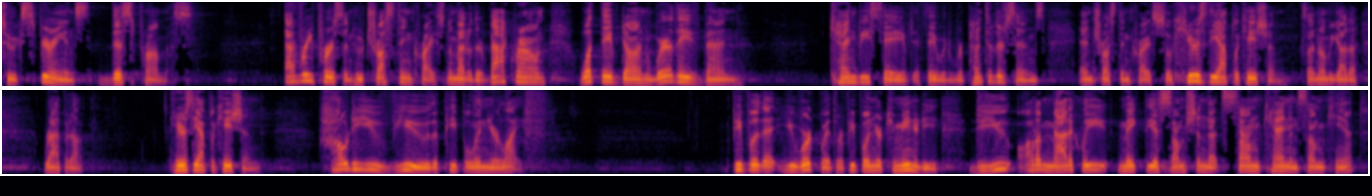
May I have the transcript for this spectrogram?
to experience this promise. Every person who trusts in Christ, no matter their background, what they've done, where they've been, can be saved if they would repent of their sins and trust in Christ. So here's the application, because I know we got to wrap it up. Here's the application How do you view the people in your life? People that you work with or people in your community, do you automatically make the assumption that some can and some can't?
